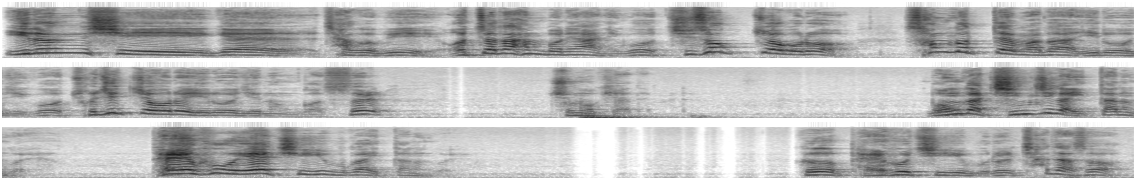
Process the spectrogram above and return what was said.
이런 식의 작업이 어쩌다 한 번이 아니고 지속적으로 선거 때마다 이루어지고 조직적으로 이루어지는 것을 주목해야 됩니다. 뭔가 진지가 있다는 거예요. 배후에 지휘부가 있다는 거예요. 그 배후 지휘부를 찾아서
